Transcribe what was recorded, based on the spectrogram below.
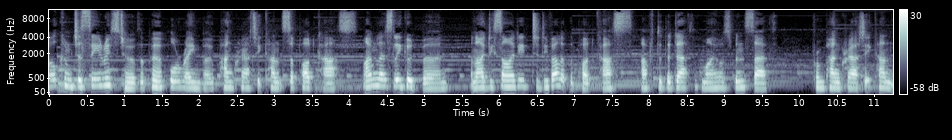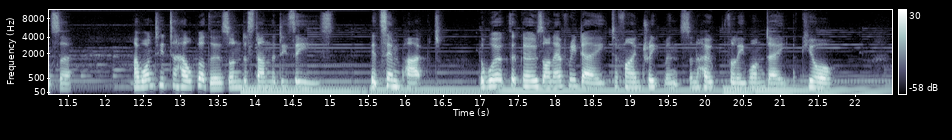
Welcome to Series 2 of the Purple Rainbow Pancreatic Cancer Podcasts. I'm Leslie Goodburn, and I decided to develop the podcasts after the death of my husband Seth from pancreatic cancer. I wanted to help others understand the disease, its impact, the work that goes on every day to find treatments and hopefully one day a cure.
